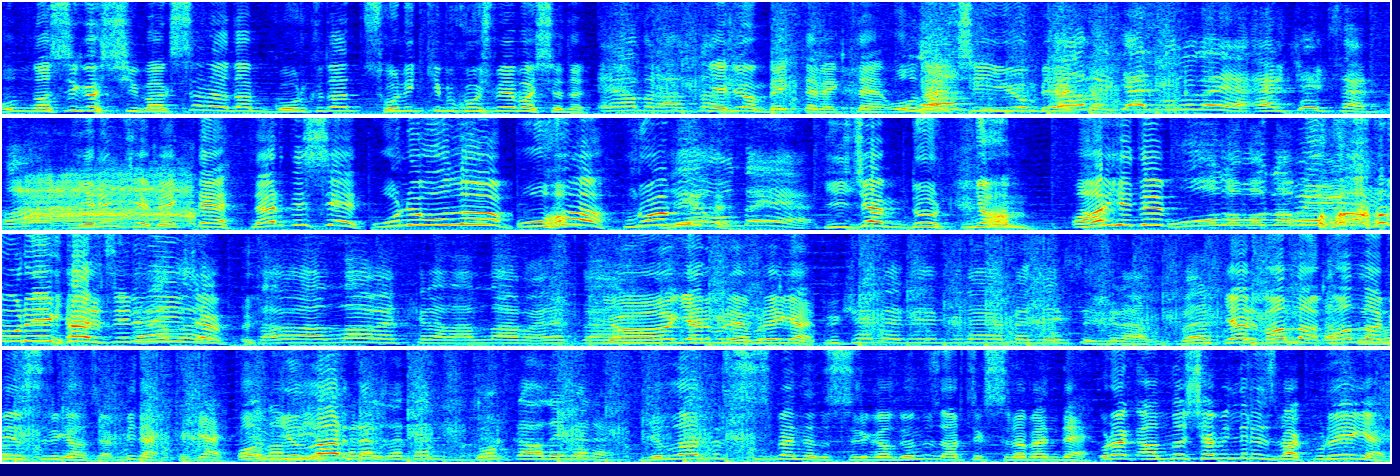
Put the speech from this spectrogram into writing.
Oğlum nasıl kaçıyor baksana adam korkudan Sonic gibi koşmaya başladı. Yağmur aslan. Geliyorum bekle bekle. Oğlum her şeyi yiyorum bir dakika. Yağmur gel bunu da ye. Erkek sen. Aa! Yerim ki bekle. Neredesin? O ne oğlum? Oha! Burak Ye yedi. onu da ye. Yiyeceğim dur. Yam. Aha yedim. Oğlum o da mı Oha buraya gel seni de yiyeceğim. Tamam Allah'a emanet kral. Allah'a emanet. Ben Yo gel buraya buraya gel. Bükemediğin bile yapacaksin kral. Ben... Gel valla valla bir ısırık alacağım. Bir dakika gel. Oğlum Oğlum, yıllardır Zaten komple alayım beni. yıllardır siz benden ısırık alıyorsunuz artık sıra bende. Burak anlaşabiliriz bak buraya gel.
